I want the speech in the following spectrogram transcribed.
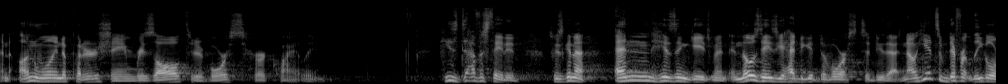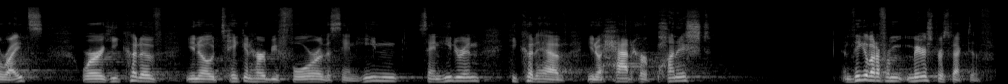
and unwilling to put her to shame, resolved to divorce her quietly. He's devastated. So he's going to end his engagement. In those days, you had to get divorced to do that. Now, he had some different legal rights where he could have, you know, taken her before the Sanhedrin. He could have, you know, had her punished. And think about it from Mary's perspective.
